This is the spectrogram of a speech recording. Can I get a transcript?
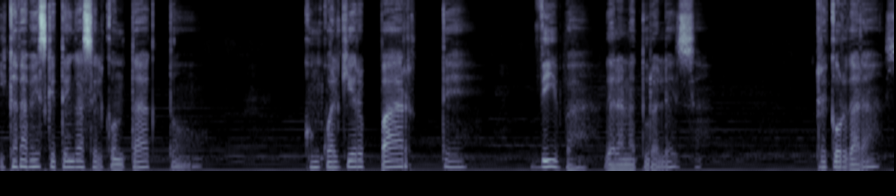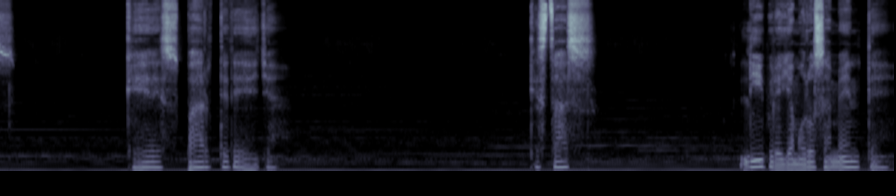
Y cada vez que tengas el contacto con cualquier parte viva de la naturaleza, recordarás que eres parte de ella, que estás libre y amorosamente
